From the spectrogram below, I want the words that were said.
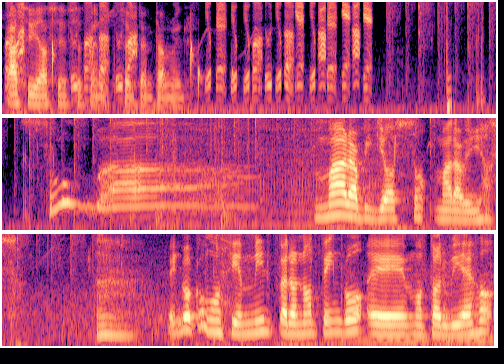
Casi hacen 70 mil. Maravilloso, maravilloso. Tengo como 100.000, pero no tengo eh, motor viejo.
